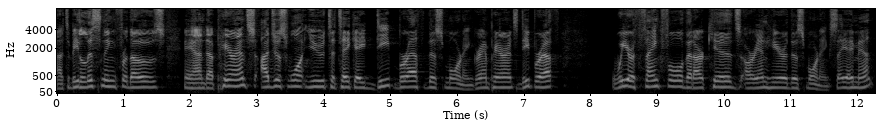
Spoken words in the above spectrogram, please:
uh, to be listening for those. And uh, parents, I just want you to take a deep breath this morning. Grandparents, deep breath. We are thankful that our kids are in here this morning. Say amen.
